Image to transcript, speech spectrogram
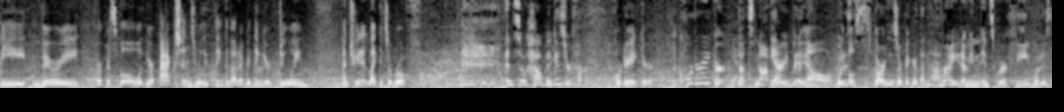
be very purposeful with your actions, really think about everything you're doing, and treat it like it's a roof. and so, how big is your farm? Quarter acre. A quarter acre. Yeah. That's not yeah. very big. No, what people's is, gardens are bigger than that. Right. I mean, in square feet. What is?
